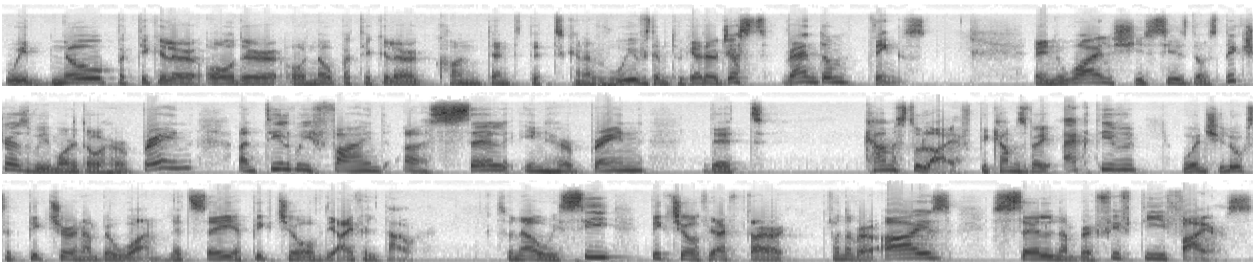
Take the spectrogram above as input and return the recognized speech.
with no particular order or no particular content that kind of weaves them together, just random things. And while she sees those pictures, we monitor her brain until we find a cell in her brain that comes to life, becomes very active when she looks at picture number one. Let's say a picture of the Eiffel Tower. So now we see picture of the Eiffel Tower in front of our eyes, cell number 50 fires.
